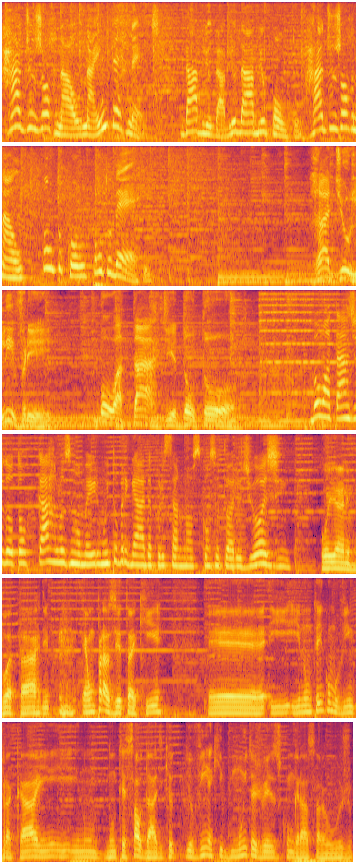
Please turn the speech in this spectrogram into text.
Rádio Jornal na internet www.radiojornal.com.br. Rádio Livre. Boa tarde, doutor. Boa tarde, doutor Carlos Romeiro. Muito obrigada por estar no nosso consultório de hoje. Oi, Anne, boa tarde. É um prazer estar aqui. É, e, e, não tem como vir para cá e, e não, não, ter saudade, que eu, eu, vim aqui muitas vezes com Graça Araújo.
